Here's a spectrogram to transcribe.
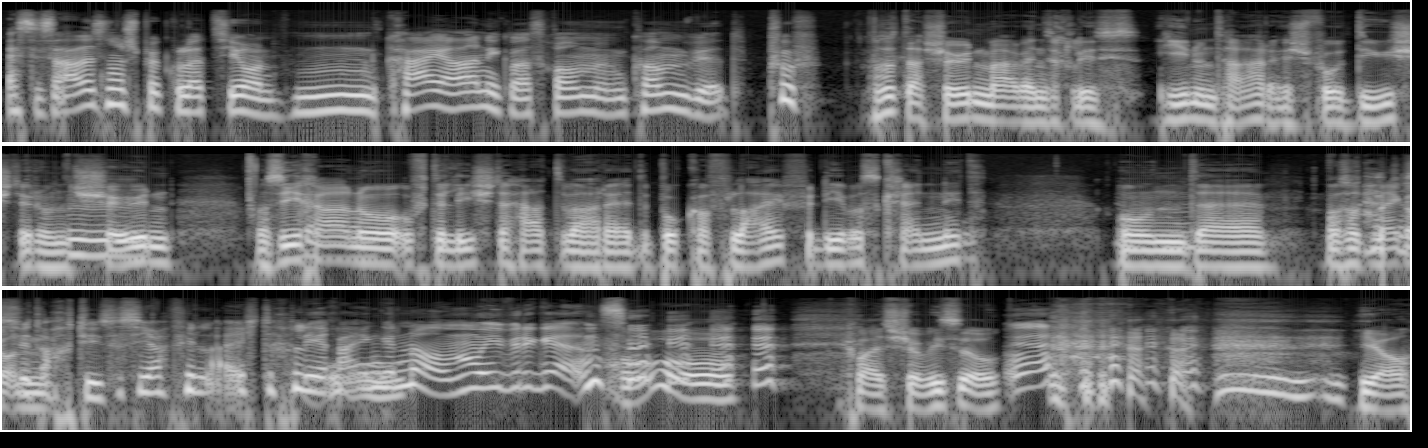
es ist alles nur Spekulation. Hm, keine Ahnung, was kommen wird. Puh. Was das schön mal, wenn es ein bisschen hin und her ist, von düster und mm. schön. Was ich genau. auch noch auf der Liste hatte, wäre The Book of Life, für die, die es kennen. Und äh, was hat ja, mega... Das wird auch dieses Jahr vielleicht ein bisschen oh. reingenommen, übrigens. Oh, ich weiß schon wieso. ja.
